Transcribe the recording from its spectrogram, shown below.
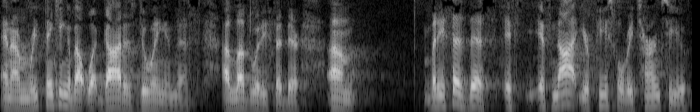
and I'm thinking about what God is doing in this. I loved what he said there. Um, but he says this if, if not, your peace will return to you.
